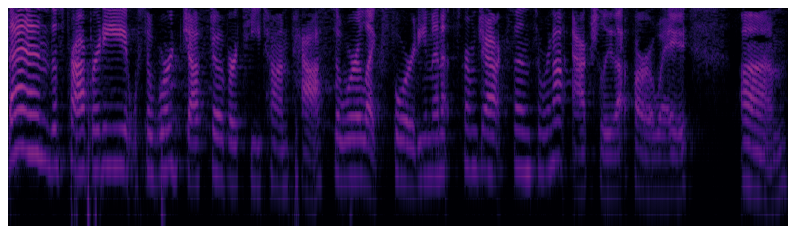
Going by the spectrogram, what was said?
then this property, so we're just over Teton Pass, so we're like 40 minutes from Jackson, so we're not actually that far away. Um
